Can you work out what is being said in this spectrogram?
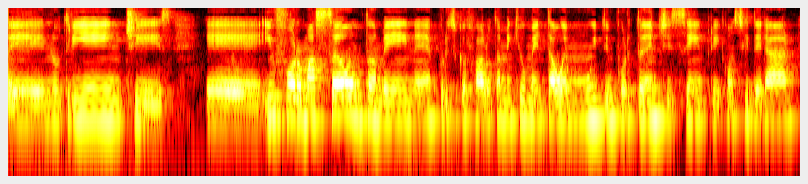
é, nutrientes, é, informação também, né? Por isso que eu falo também que o mental é muito importante sempre considerar,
